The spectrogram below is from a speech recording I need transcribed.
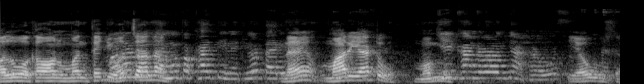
હલવો ખાવાનું મન થઈ ગયું અચ્છા અચાનક. હું તો ખાતી નથી હો તારી ને મારી આટું મમ્મી. ઘી ખાંડ વાળું ક્યાં ખાવું એવું છે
